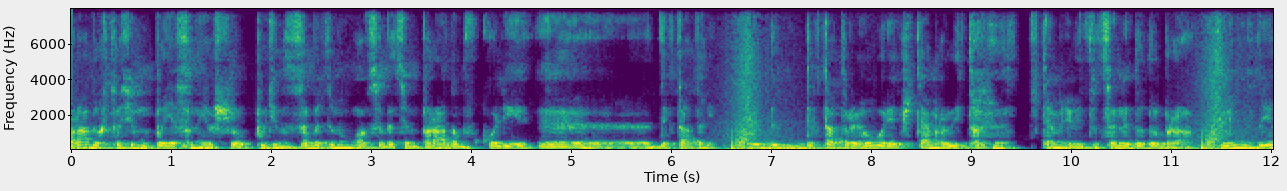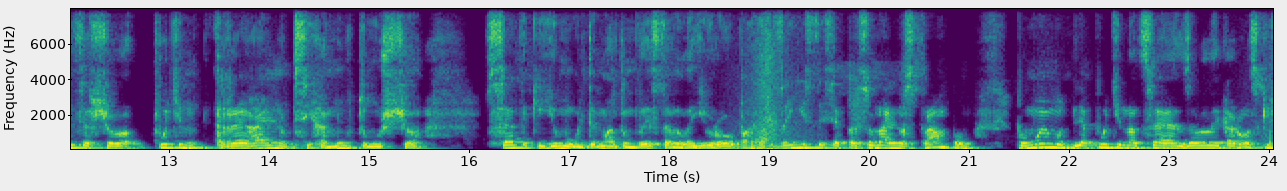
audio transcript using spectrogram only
параду хтось йому пояснив, що Путін забетонував себе цим парадом в колі е, диктаторів. Коли диктатори говорять в темряві, то в темряві то це не до добра. Мені здається, що Путін реально психанув, тому що все-таки йому ультиматум виставила Європа. Заїстися персонально з Трампом, по-моєму, для Путіна це завелика розкіш.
